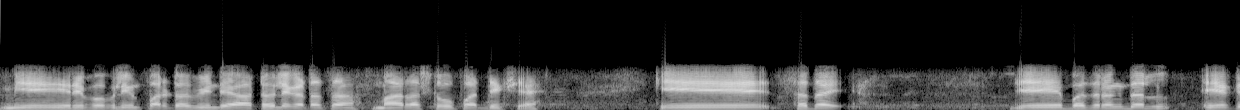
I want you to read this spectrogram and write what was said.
मी Republican Party of India Athawale गटाचा महाराष्ट्र उपाध्यक्ष आहे. की सदै जे बजरंग दल एक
